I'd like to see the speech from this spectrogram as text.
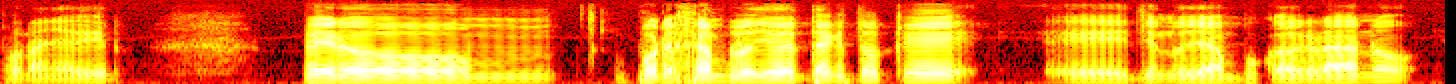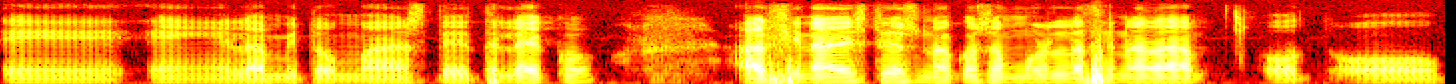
por añadir. Pero, por ejemplo, yo detecto que, eh, yendo ya un poco al grano, eh, en el ámbito más de teleco, al final esto es una cosa muy relacionada, o, o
